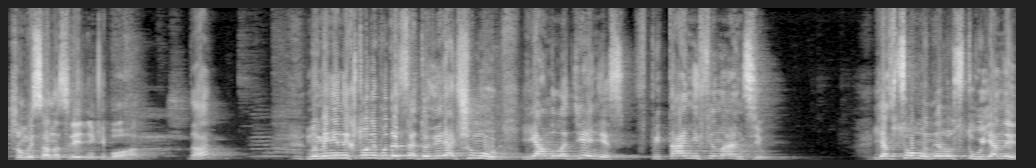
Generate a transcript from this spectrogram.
що ми сонаслідники Бога. Да? Ну мені ніхто не буде це довіряти. Чому? Я младенець в питанні фінансів. Я в цьому не росту, я не,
